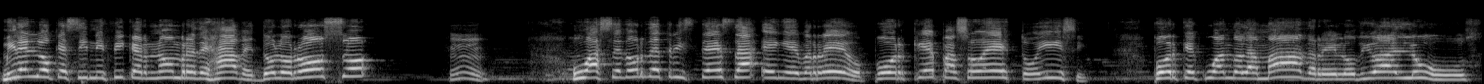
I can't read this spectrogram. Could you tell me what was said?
Miren lo que significa el nombre de Jave, doloroso hmm, o hacedor de tristeza en hebreo. ¿Por qué pasó esto, Isi? Porque cuando la madre lo dio a luz,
